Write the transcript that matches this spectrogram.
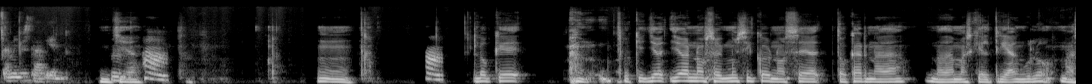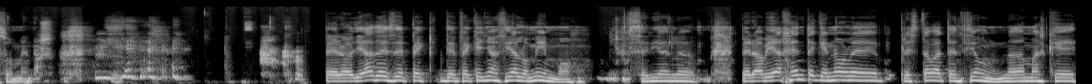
también está bien. Ya. Mm. Lo que, porque yo, yo no soy músico, no sé tocar nada, nada más que el triángulo, más o menos. Pero ya desde de pequeño hacía lo mismo. Sería Pero había gente que no le prestaba atención, nada más que...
